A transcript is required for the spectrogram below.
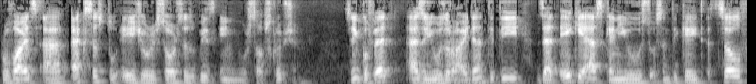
provides access to Azure resources within your subscription. Think of it as a user identity that AKS can use to authenticate itself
